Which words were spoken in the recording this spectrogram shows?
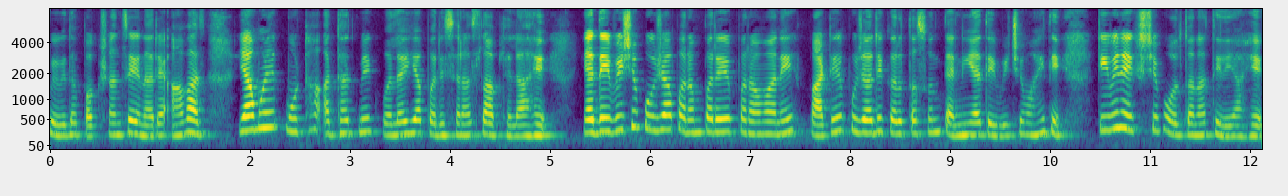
विविध पक्षांचे येणारे आवाज यामुळे एक मोठा आध्यात्मिक वलय या परिसरास लाभलेला आहे. या देवीची पूजा परंपरेप्रमाणे पाटील पुजारी करत असून त्यांनी या देवीची माहिती टी व्ही नेक्स्टशी बोलताना दिली आहे.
